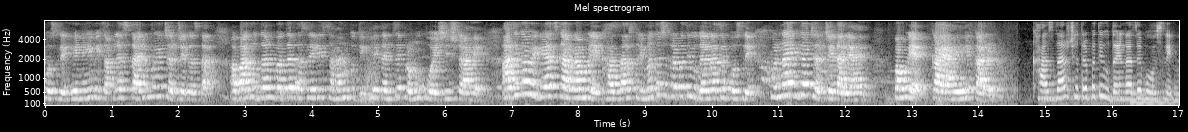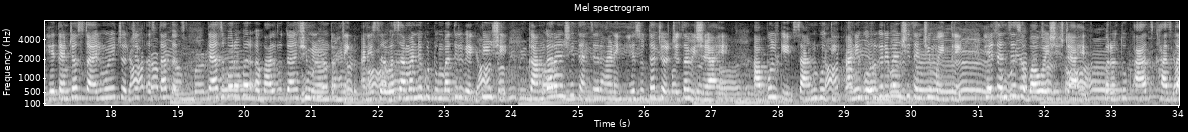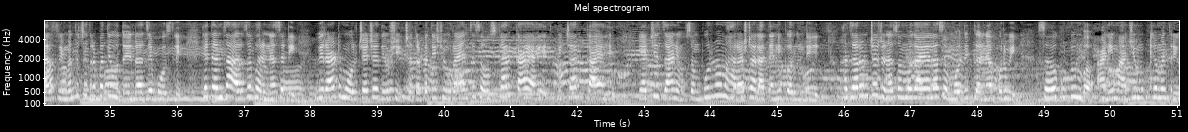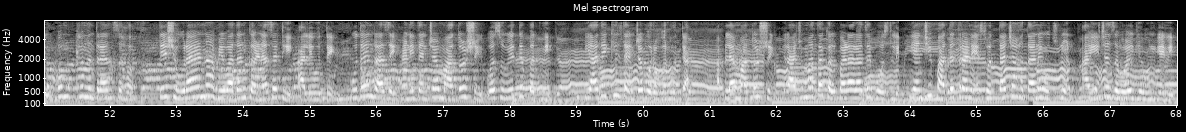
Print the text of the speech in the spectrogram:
भोसले हे नेहमीच आपल्या स्टाईलमुळे चर्चेत असतात. अबाल अबालवृद्धांबद्दल असलेली सहानुभूती हे त्यांचे प्रमुख वैशिष्ट्य आहे. आज एका वेगळ्याच कारणामुळे खासदार श्रीमंत छत्रपती उदयनराजे भोसले पुन्हा एकदा चर्चेत आले आहेत. पाहूयात काय आहे हे कारण. खासदार छत्रपती उदयनराजे भोसले हे त्यांच्या स्टाईलमुळे चर्चेत असतातच. त्याचबरोबर अबालवृद्धांशी मिळून राहणे आणि सर्वसामान्य कुटुंबातील व्यक्तींशी कामगारांशी त्यांचे राहणे हे सुद्धा चर्चेचा विषय आहे. आपुलकी सहानुभूती आणि गोरगरिबांशी त्यांची मैत्री हे त्यांचे स्वभाव वैशिष्ट्य आहेत परंतु आज खासदार श्रीमंत छत्रपती उदयनराजे भोसले हे त्यांचा अर्ज भरण्यासाठी विराट मोर्चाच्या दिवशी छत्रपती शिवरायांचे संस्कार काय आहेत विचार काय आहेत याची जाणीव संपूर्ण महाराष्ट्राला त्यांनी करून दिली. हजारोंच्या जनसमुदायाला संबोधित करण्यापूर्वी सहकुटुंब आणि माजी मुख्यमंत्री उपमुख्यमंत्र्यांसह ते शिवरायांना अभिवादन करण्यासाठी आले होते. उदयनराजे आणि त्यांच्या मातोश्री व सुवेद्य पत्नी या देखील त्यांच्या बरोबर होत्या. आपल्या मातोश्री राजमाता कल्पनाराजे भोसले यांची पादत्राणे स्वतःच्या हाताने उचलून आईच्या जवळ घेऊन गेली.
